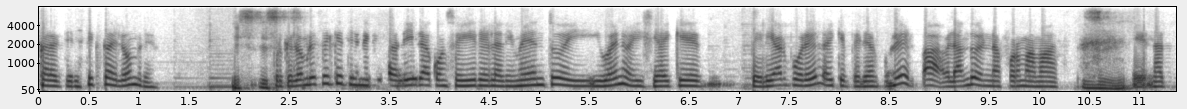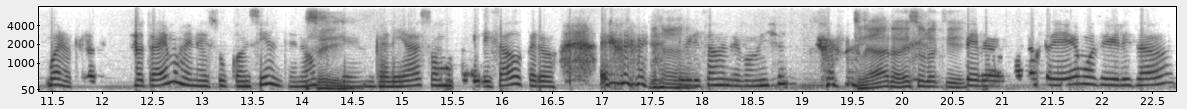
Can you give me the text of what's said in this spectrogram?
característica del hombre. Porque el hombre es el que tiene que salir a conseguir el alimento y, bueno, y si hay que pelear por él, hay que pelear por él. Ah, hablando de una forma más, eh, bueno, que lo, traemos en el subconsciente, ¿no? Porque en realidad somos civilizados, pero civilizados entre comillas. Claro, eso es lo que... pero nos creemos civilizados,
